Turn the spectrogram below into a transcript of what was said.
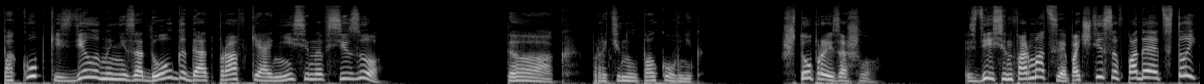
покупки сделаны незадолго до отправки Анисина в СИЗО. «Так», — протянул полковник, — «что произошло?» «Здесь информация почти совпадает с той,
